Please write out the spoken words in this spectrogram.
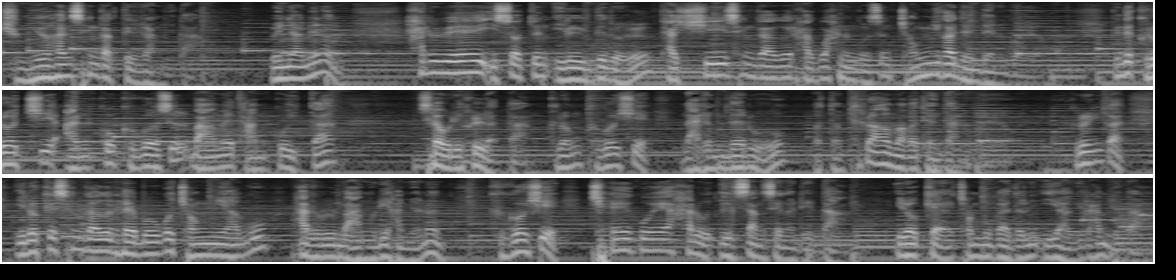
중요한 생각들이랍니다. 왜냐하면 하루에 있었던 일들을 다시 생각을 하고 하는 것은 정리가 된다는 거예요. 근데 그렇지 않고 그것을 마음에 담고 있다 세월이 흘렀다. 그럼 그것이 나름대로 어떤 트라우마가 된다는 거예요. 그러니까 이렇게 생각을 해보고 정리하고 하루를 마무리하면은 그것이 최고의 하루 일상생활이다. 이렇게 전문가들은 이야기를 합니다.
